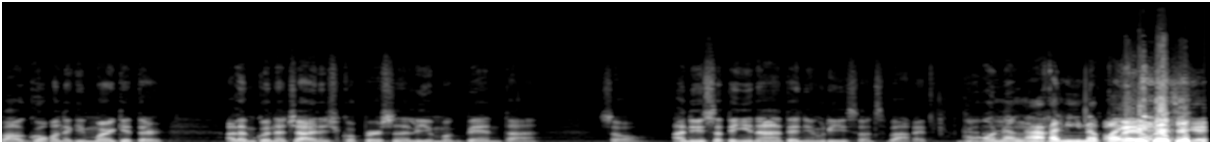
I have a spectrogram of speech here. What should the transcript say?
bago ko naging marketer, alam ko na challenge ko personally yung magbenta. So, ano yung sa tingin natin yung reasons? Bakit? Ganun? Oo na nga, kanina pa Okay, eh. okay, sige.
